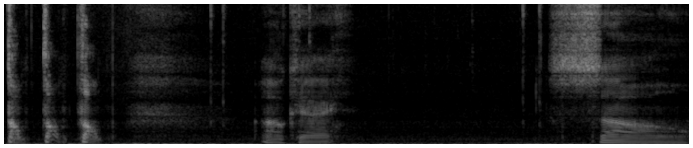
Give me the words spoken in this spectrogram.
thump thump thump. Okay. So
